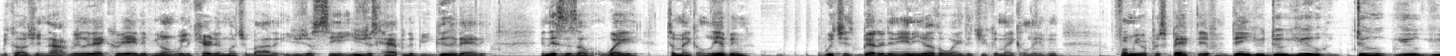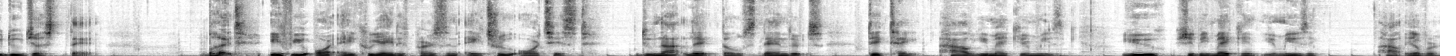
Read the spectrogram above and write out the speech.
because you're not really that creative, you don't really care that much about it, you just see it, you just happen to be good at it, and this is a way to make a living, which is better than any other way that you can make a living from your perspective, then you do you. Do you, you do just that. But if you are a creative person, a true artist, do not let those standards dictate how you make your music. You should be making your music however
